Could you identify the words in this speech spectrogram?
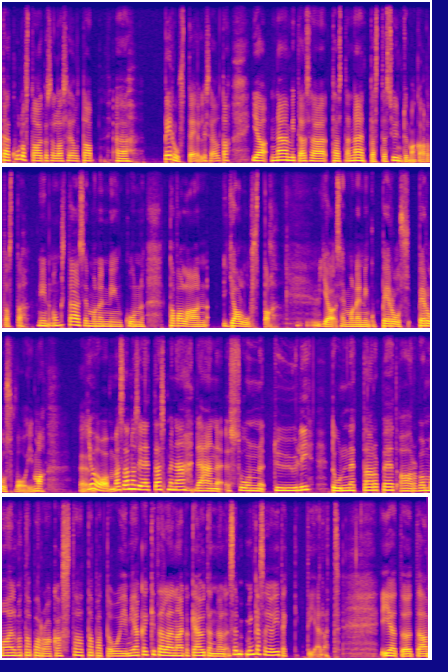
tämä kuulostaa aika sellaiselta äh, perusteelliselta. Ja nämä, mitä sä tästä näet tästä syntymäkartasta, niin mm. onko tämä semmoinen niin kuin tavallaan jalusta ja semmoinen niin kuin perus, perusvoima Joo, mä sanoisin, että tässä me nähdään sun tyyli, tunnetarpeet, arvomaailma, tapa rakastaa, tapa toimia, kaikki tällainen aika käytännöllinen, se minkä sä jo itsekin tiedät. Ja tota,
